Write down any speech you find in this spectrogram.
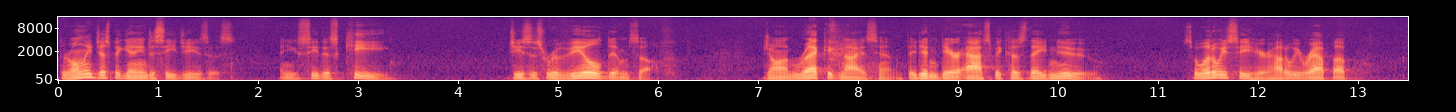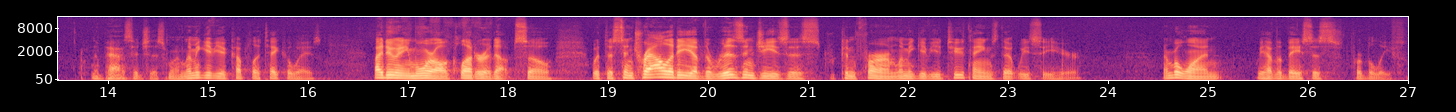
They're only just beginning to see Jesus. And you see this key. Jesus revealed himself. John recognized him. They didn't dare ask because they knew. So, what do we see here? How do we wrap up the passage this morning? Let me give you a couple of takeaways. If I do any more, I'll clutter it up. So, with the centrality of the risen Jesus confirmed, let me give you two things that we see here. Number one, we have a basis for belief.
